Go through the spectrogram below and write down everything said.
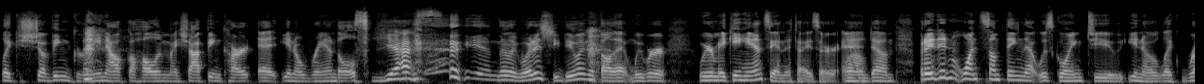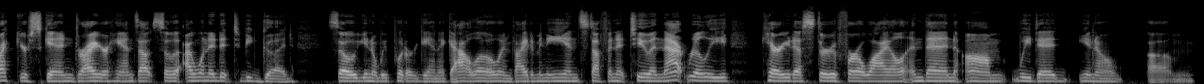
like shoving green alcohol in my shopping cart at, you know, Randall's. Yes. Yeah, and they're like, "What is she doing with all that?" And we were we were making hand sanitizer, and um, but I didn't want something that was going to you know like wreck your skin, dry your hands out. So I wanted it to be good. So you know we put organic aloe and vitamin E and stuff in it too, and that really carried us through for a while. And then um, we did you know um,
